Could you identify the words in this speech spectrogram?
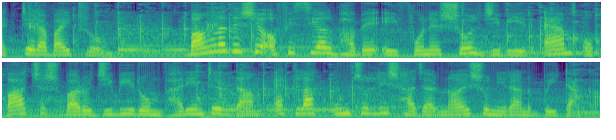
এক টেরাবাইট রোম। বাংলাদেশে অফিসিয়ালভাবে এই ফোনের ষোল জিবির এম ও পাঁচশো বারো জিবি রোম ভ্যারিয়েন্টের দাম এক লাখ উনচল্লিশ হাজার নয়শো নিরানব্বই টাকা।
